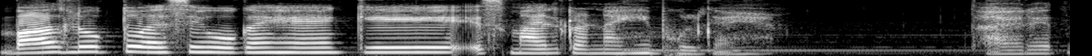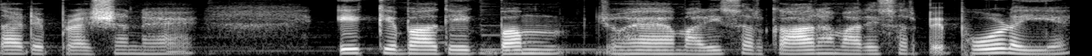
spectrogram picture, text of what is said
بعض لوگ تو ایسے ہو گئے ہیں کہ اسمائل کرنا ہی بھول گئے ہیں۔ ظاہر ہے، اتنا ڈپریشن ہے۔ ایک کے بعد ایک بم جو ہے ہماری سرکار ہمارے سر پہ پھوڑ رہی ہے۔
